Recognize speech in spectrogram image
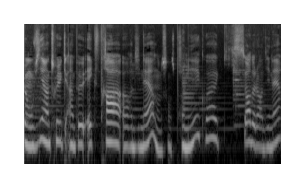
On vit un truc un peu extraordinaire, dans le sens premier, quoi, qui sort de l'ordinaire.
